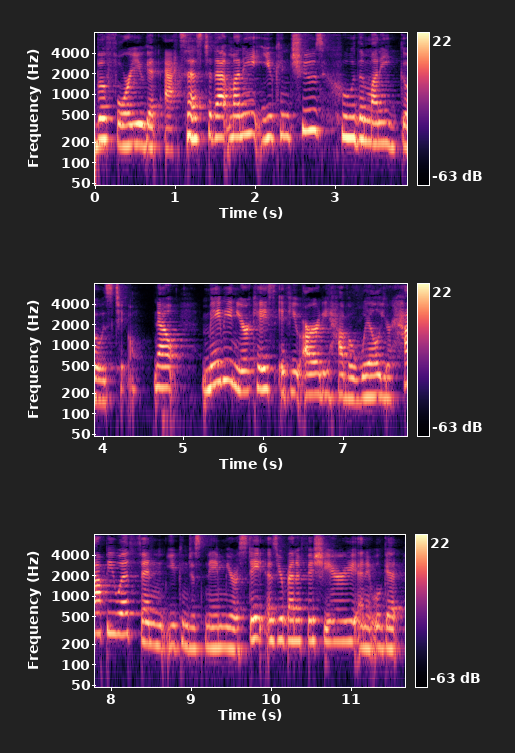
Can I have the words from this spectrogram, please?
before you get access to that money, you can choose who the money goes to. Now, maybe in your case, if you already have a will you're happy with, then you can just name your estate as your beneficiary and it will get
